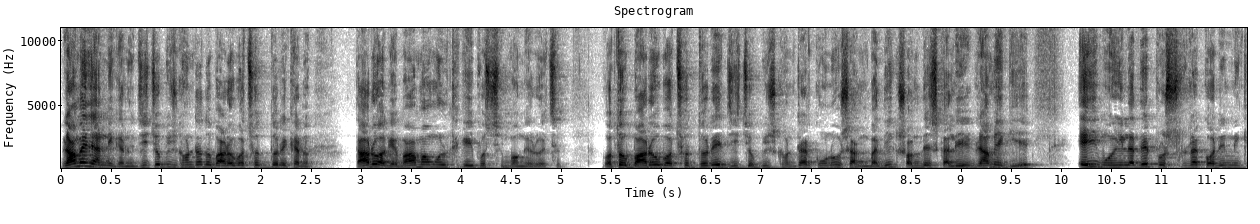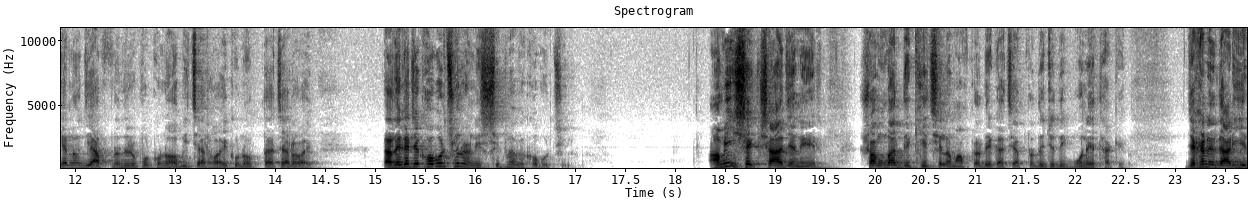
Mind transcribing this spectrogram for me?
গ্রামে যাননি কেন? জি চব্বিশ ঘণ্টা তো বারো বছর ধরে কেন? তারও আগে বাম আমল থেকেই পশ্চিমবঙ্গে রয়েছে। গত বারো বছর ধরে জি চব্বিশ ঘণ্টার কোনো সাংবাদিক সন্দেশকালীর গ্রামে গিয়ে এই মহিলাদের প্রশ্নটা করেননি কেন যে আপনাদের উপর কোনো অবিচার হয়, কোনো অত্যাচার হয়? তাদের কাছে খবর ছিল নিশ্চিতভাবে খবর ছিল। আমি শেখ শাহজাহানের সংবাদ দেখিয়েছিলাম আপনাদের কাছে, আপনাদের যদি মনে থাকে। যেখানে দাঁড়িয়ে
